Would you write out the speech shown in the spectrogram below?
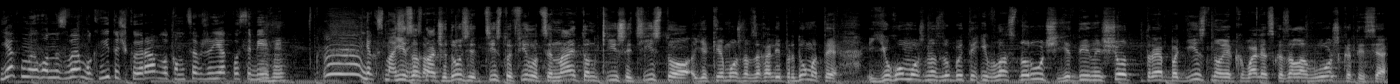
Як ми його назвемо квіточкою равликом, це вже як по собі м, як смачно. І зазначу, друзі, тісто філо це найтонкіше тісто, яке можна взагалі придумати. Його можна зробити і власноруч. Єдине, що треба дійсно, як Валя сказала, вошкатися.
